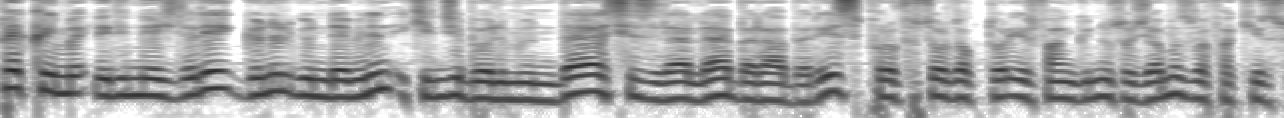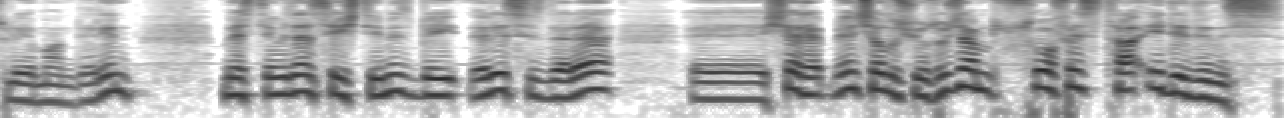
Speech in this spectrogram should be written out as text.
pek kıymetli dinleyicileri Gönül Gündemi'nin ikinci bölümünde sizlerle beraberiz. Profesör Doktor İrfan Gündüz hocamız ve Fakir Süleyman Derin Mesnevi'den seçtiğimiz beyitleri sizlere e, şerh etmeye çalışıyoruz. Hocam sofestai dediniz.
